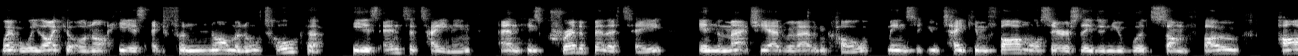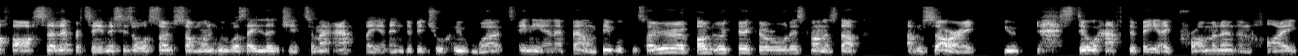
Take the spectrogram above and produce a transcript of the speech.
whether we like it or not, he is a phenomenal talker. He is entertaining, and his credibility in the match he had with Adam Cole means that you take him far more seriously than you would some faux half-assed celebrity. And this is also someone who was a legitimate athlete, an individual who worked in the NFL. And people can say, yeah, punter, kicker, all this kind of stuff. I'm sorry, you still have to be a prominent and high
